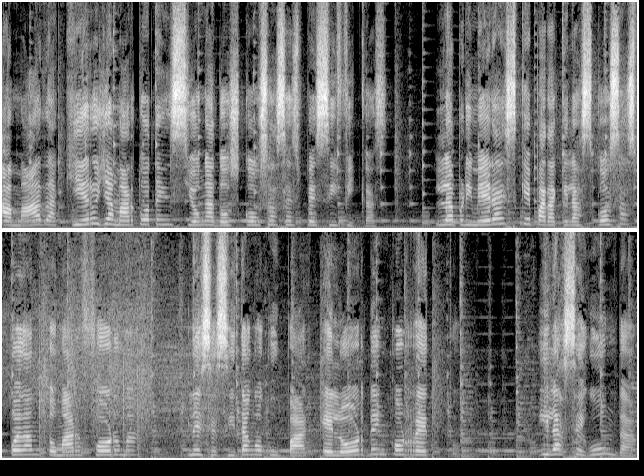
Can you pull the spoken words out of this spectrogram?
Amada, quiero llamar tu atención a dos cosas específicas. La primera es que para que las cosas puedan tomar forma, necesitan ocupar el orden correcto. Y la segunda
